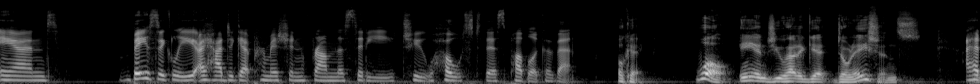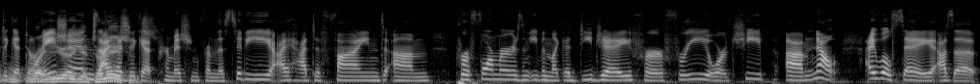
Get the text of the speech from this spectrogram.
and basically, I had to get permission from the city to host this public event. okay. Well, and you had to get donations. I had to get donations. gotta get I had to get permission from the city. I had to find um, performers and even like a DJ for free or cheap. Um, now, I will say, as a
